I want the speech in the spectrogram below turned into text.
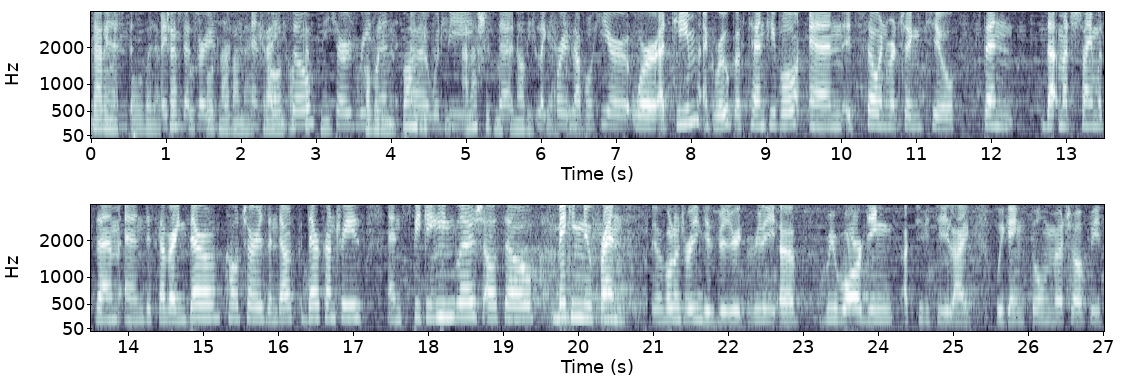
trávime spolu veľa času, spoznávame krajiny ostatných, hovoríme po anglicky a našli sme si nových priateľov we're a team, a group of 10 people, and it's so enriching to spend that much time with them and discovering their cultures and their their countries and speaking English also making new friends. Yeah, volunteering is really really a rewarding activity like we gain so much of it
